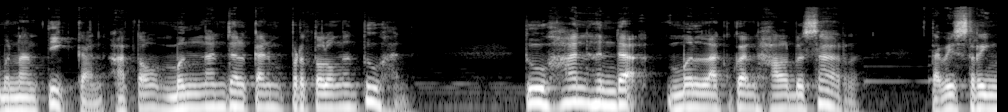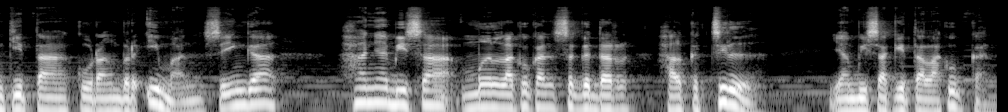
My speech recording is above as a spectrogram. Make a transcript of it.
menantikan atau mengandalkan pertolongan Tuhan. Tuhan hendak melakukan hal besar tapi sering kita kurang beriman sehingga hanya bisa melakukan sekedar hal kecil yang bisa kita lakukan,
